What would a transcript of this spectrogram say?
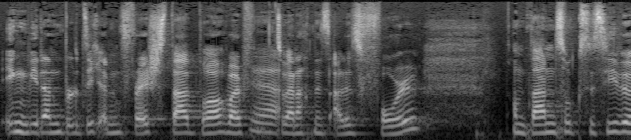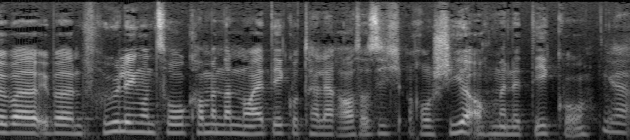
irgendwie dann plötzlich einen Fresh Start brauche, weil Ja. zu Weihnachten ist alles voll. Und dann sukzessive über, über den Frühling und so kommen dann neue Dekoteile raus. Also ich rangiere auch meine Deko. Ja.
